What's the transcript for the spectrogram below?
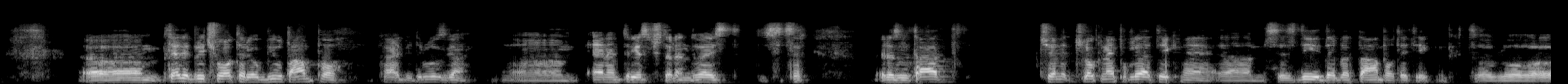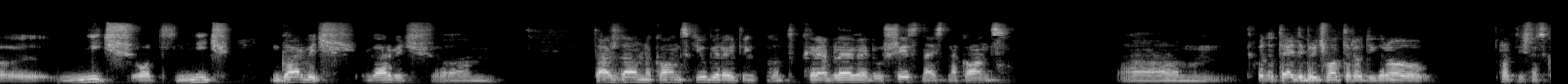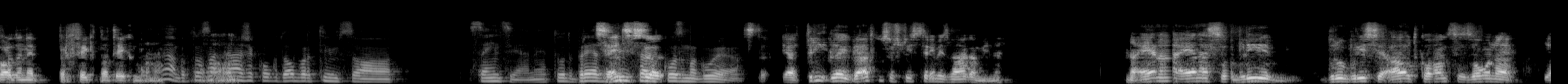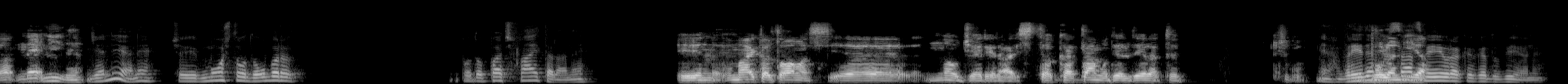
Um, Teddy Bridgewater je bil tampo, kaj bi drugega, um, 31-24, sicer rezultat. Če ne, človek ne pogleda tekme, um, se zdi, da je bila tam po tej tekmi. To je bilo uh, nič od nič, garbič, garbič um, touchdown na koncu, QB rating od Kreblega je bil 16 na koncu. Um, tako da Teddy Bridgewater odigral praktično skoraj ne perfektno tekmo. No. Ja, ampak to samo kaže, koliko dober tim so senci, tudi brez tega, kako zmagujejo. Ja, tri, gledaj, gladko so šli s tremi zmagami. Ne. Na ena, ena so bili, drugi bris je out, konc sezone. Ja, ne, ni. Ne. Ja, ni, ne. Če je moštvo dober, bodo pač fajtala. In Michael Thomas je nov Jerry Rice, to, kar ta model dela. To, ja, vreden je vsak evra, ki ga dobijo. Ne?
